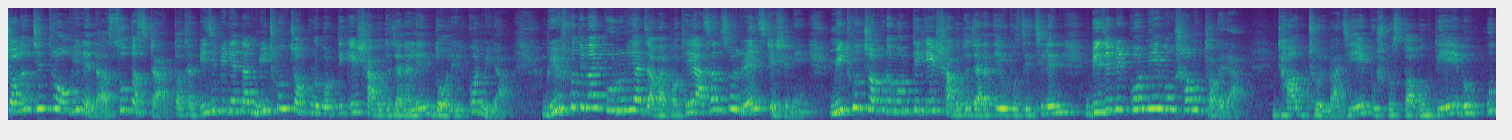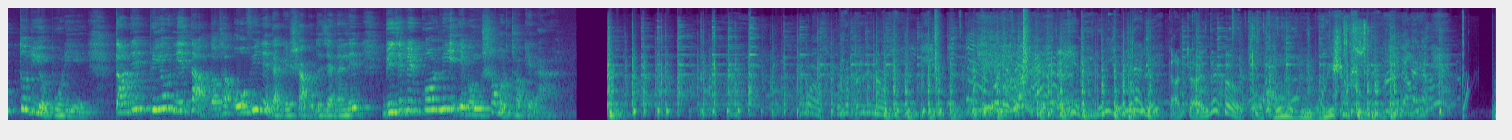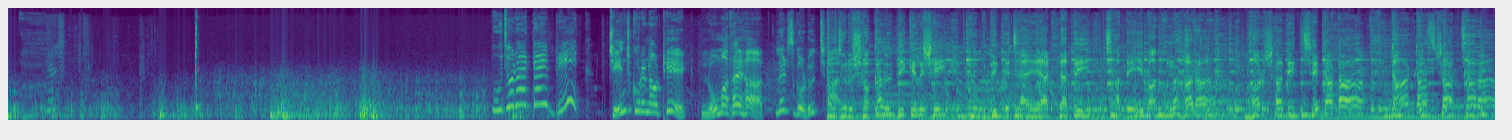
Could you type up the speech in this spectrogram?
চলচ্চিত্র অভিনেতা, সুপারস্টার তথা বিজেপি নেতা মিঠুন চক্রবর্তীকে স্বাগত জানালেন দলের কর্মীরা। বৃহস্পতিবার পুরুলিয়া যাবার পথে আসানসোল রেল স্টেশনে মিঠুন চক্রবর্তীকে স্বাগত জানাতে উপস্থিত ছিলেন বিজেপির কর্মী এবং সমর্থকেরা। ঢাক ঢোল বাজিয়ে, পুষ্পস্তবক দিয়ে এবং উত্তরীয় পরিয়ে তাদের প্রিয় নেতা তথা অভিনেতাকে স্বাগত জানালেন বিজেপির কর্মী এবং সমর্থকেরা। কার চয়েস দেখো? কখন মহিষাসুর পুজোর আড্ডায় ব্রেক চেঞ্জ করে নাও ঠিক। নো মাথায় হাত। লেটস গো টু ছাদ পুজোর সকাল বিকেল সেই ডুব দিতে যায় আড্ডাতে। ছাতেই বাঁধন হারা ভরসা দিচ্ছে টাটা টাটা স্ট্রাকচারা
